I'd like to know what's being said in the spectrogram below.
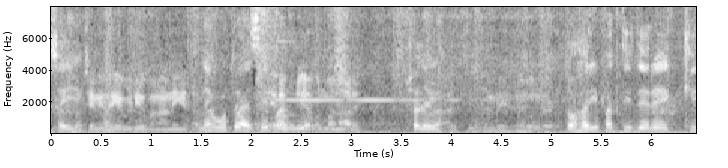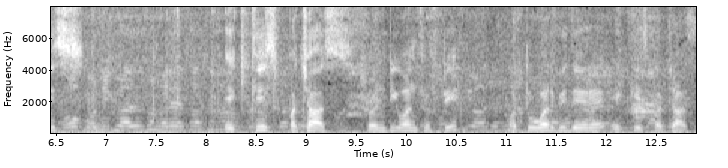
सही है। नहीं था ये वीडियो बनाने के साथ। नहीं वो तो ऐसे ही बन गया। अपन बना रहे। चलेगा। तो हरी पत्ती दे रहे इक्कीस इक्कीस पचास ट्वेंटी वन फिफ्टी और तुअर भी दे रहे इक्कीस पचास।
